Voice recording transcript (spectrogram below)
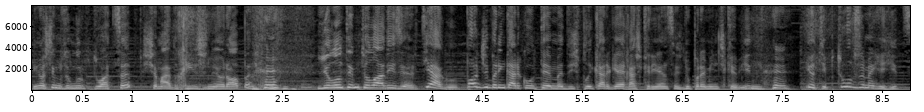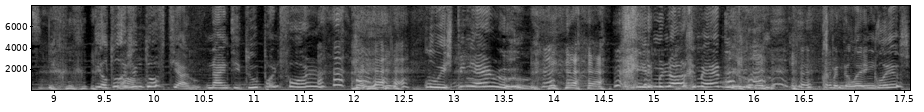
E nós temos um grupo do WhatsApp chamado Risos na Europa. e ele ontem meteu lá a dizer: Tiago, podes brincar com o tema de explicar guerra às crianças no Para mim Descabido? E eu tipo: Tu ouves a Mega Hits? E ele: Toda a gente ouve, Tiago. 92.4. Luís Pinheiro. Rir melhor remédio. De repente ele é inglês.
